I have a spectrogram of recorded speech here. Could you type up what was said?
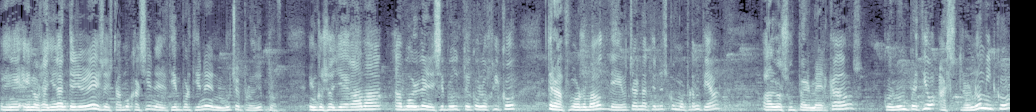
Eh, en los años anteriores estamos casi en el 100% en muchos productos. Incluso llegaba a volver ese producto ecológico transformado de otras naciones como Francia a los supermercados con un precio astronómico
